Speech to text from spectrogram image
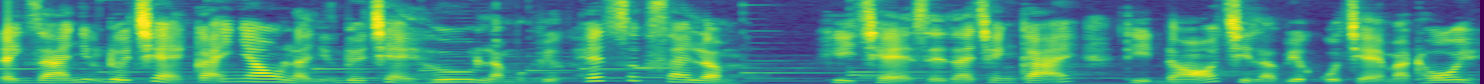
đánh giá những đứa trẻ cãi nhau là những đứa trẻ hư là một việc hết sức sai lầm. Khi trẻ xảy ra tranh cãi thì đó chỉ là việc của trẻ mà thôi,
